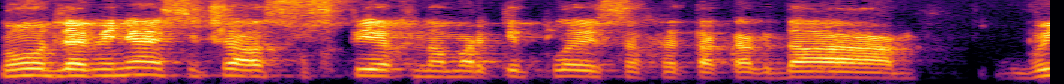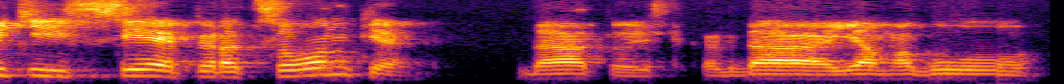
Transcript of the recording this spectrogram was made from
Ну, для меня сейчас успех на маркетплейсах – это когда выйти из всей операционки, да, то есть когда я могу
